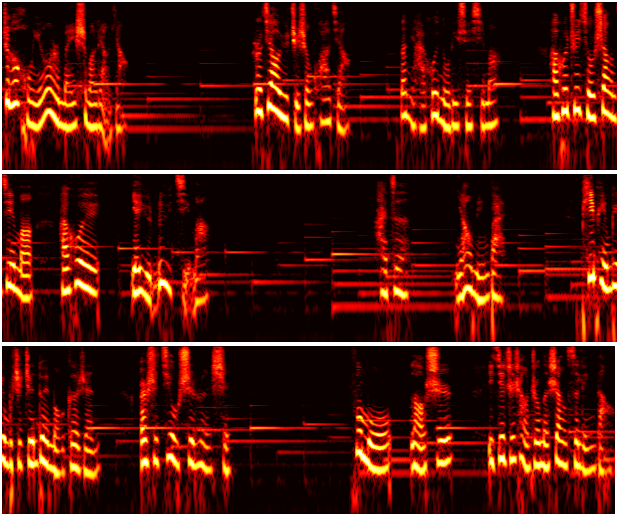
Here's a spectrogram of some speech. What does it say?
这和哄婴儿没什么两样。若教育只剩夸奖，那你还会努力学习吗？还会追求上进吗？还会严于律己吗？孩子，你要明白，批评并不是针对某个人，而是就事论事。父母、老师以及职场中的上司领导，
